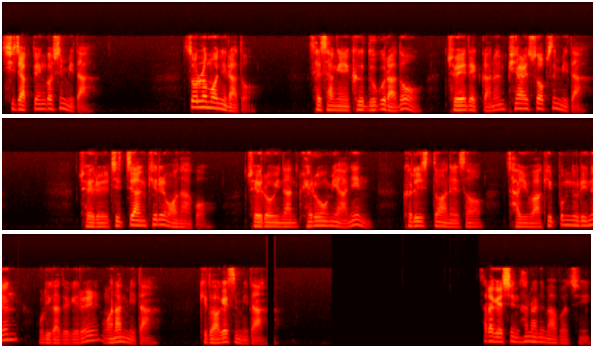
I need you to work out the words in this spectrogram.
시작된 것입니다. 솔로몬이라도 세상의 그 누구라도 죄의 대가는 피할 수 없습니다. 죄를 짓지 않기를 원하고 죄로 인한 괴로움이 아닌 그리스도 안에서 자유와 기쁨 누리는 우리가 되기를 원합니다. 기도하겠습니다. 살아계신 하나님 아버지,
